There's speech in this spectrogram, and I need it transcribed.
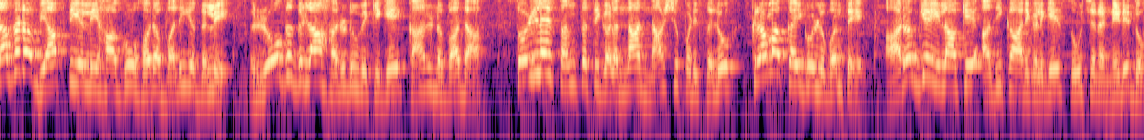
ನಗರ ವ್ಯಾಪ್ತಿಯಲ್ಲಿ ಹಾಗೂ ಹೊರ ವಲಯದಲ್ಲಿ ರೋಗಗಳ ಹರಡುವಿಕೆಗೆ ಕಾರಣವಾದ ಸೊಳ್ಳೆ ಸಂತತಿಗಳನ್ನ ನಾಶಪಡಿಸಲು ಕ್ರಮ ಕೈಗೊಳ್ಳುವಂತೆ ಆರೋಗ್ಯ ಇಲಾಖೆ ಅಧಿಕಾರಿಗಳಿಗೆ ಸೂಚನೆ ನೀಡಿದ್ದು,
